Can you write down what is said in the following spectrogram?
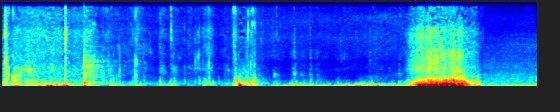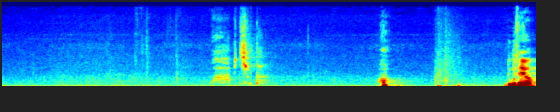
잠깐만요 와 미치겠다 어? 누구세요?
